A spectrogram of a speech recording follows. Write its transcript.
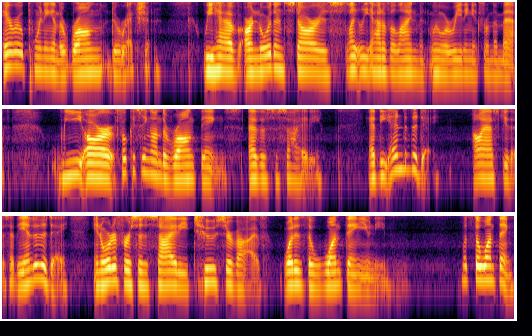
arrow pointing in the wrong direction. We have our northern star is slightly out of alignment when we're reading it from the map. We are focusing on the wrong things as a society. At the end of the day, I'll ask you this at the end of the day, in order for society to survive, what is the one thing you need? What's the one thing?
